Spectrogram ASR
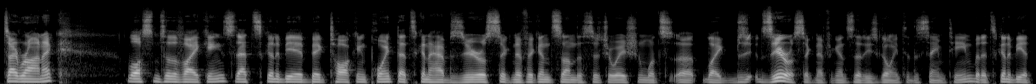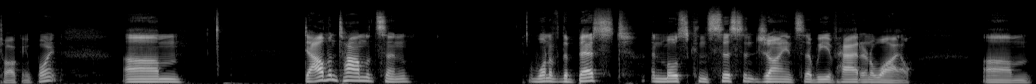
It's ironic. Lost him to the Vikings. That's going to be a big talking point. That's going to have zero significance on the situation. What's uh, like z- zero significance that he's going to the same team, but it's going to be a talking point. Um, Dalvin Tomlinson, one of the best and most consistent Giants that we have had in a while. Um,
